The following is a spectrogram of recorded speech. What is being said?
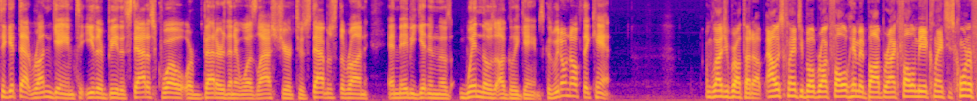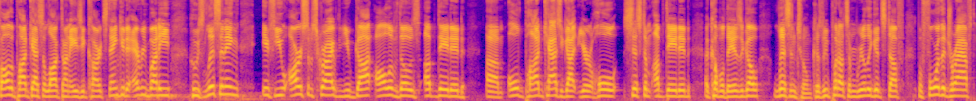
to get that run game to either be the status quo or better than it was last year to establish the run and maybe get in those win those ugly games? Because we don't know if they can. I'm glad you brought that up. Alex Clancy Bo Brock. Follow him at Bob Brack. Follow me at Clancy's Corner. Follow the podcast at Locked On AZ Cards. Thank you to everybody who's listening. If you are subscribed and you got all of those updated um, old podcast. You got your whole system updated a couple days ago. Listen to them because we put out some really good stuff before the draft,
